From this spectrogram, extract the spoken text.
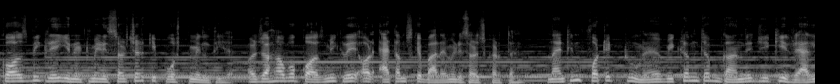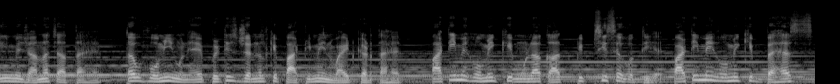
कॉस्मिक रे यूनिट में रिसर्चर की पोस्ट मिलती है और जहाँ वो कॉस्मिक रे और एटम्स के बारे में रिसर्च करते हैं। 1942 में विक्रम जब गांधी जी की रैली में जाना चाहता है, तब होमी उन्हें ब्रिटिश जनरल की पार्टी में इनवाइट करता है। पार्टी में होमी की मुलाकात पिप्सी से होती है। पार्टी में होमी की बहस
